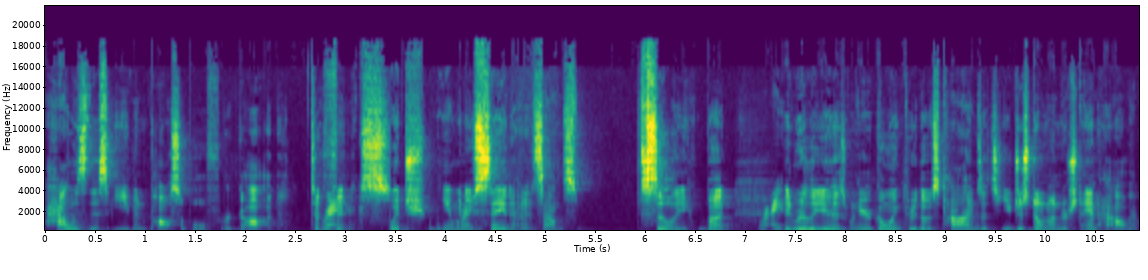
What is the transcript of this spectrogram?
how is this even possible for God to Right. fix? Which, you know, when you say that, it sounds silly, but Right. it really is. When you're going through those times, it's you just don't understand how.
